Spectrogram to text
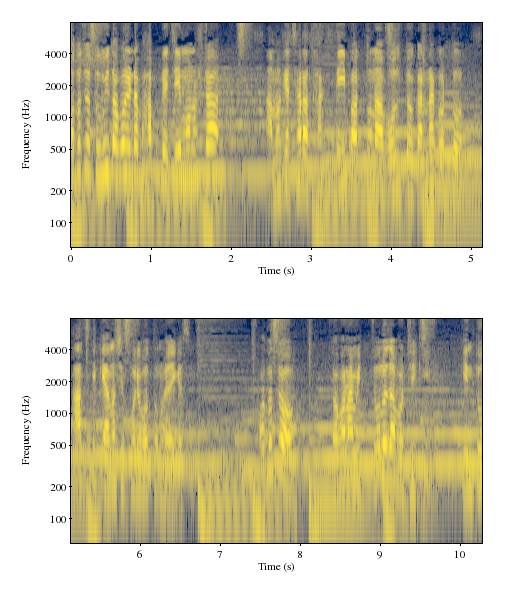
অথচ তুমি তখন এটা ভাববে, যে মানুষটা আমাকে ছাড়া থাকতেই পারতো না, বলতো, কান্না করতো। আজকে কেন সে পরিবর্তন হয়ে গেছে? অথচ তখন আমি চলে যাব ঠিকই, কিন্তু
